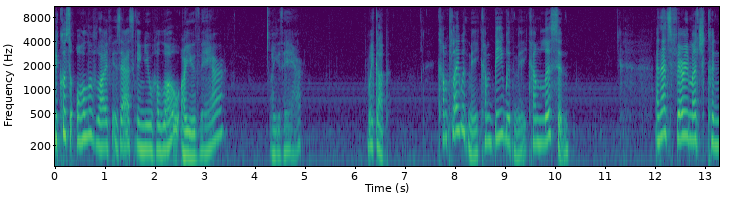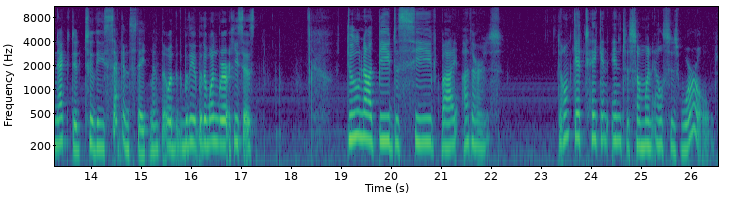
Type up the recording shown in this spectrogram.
because all of life is asking you, hello, are you there? Are you there? Wake up. Come play with me. Come be with me. Come listen. And that's very much connected to the second statement, or the, the, the one where he says, Do not be deceived by others. Don't get taken into someone else's world.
